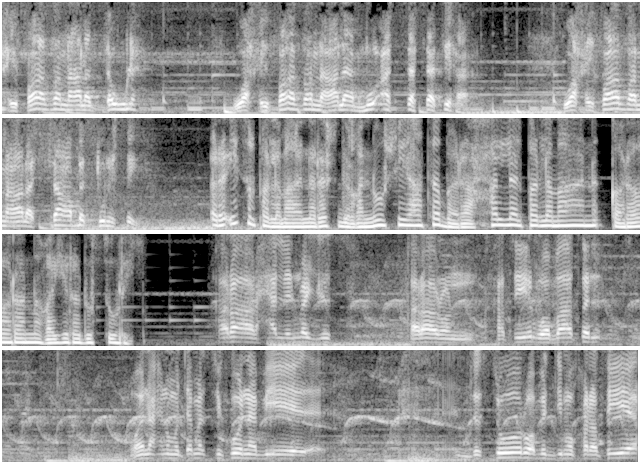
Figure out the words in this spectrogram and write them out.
حفاظا على الدولة وحفاظا على مؤسساتها وحفاظا على الشعب التونسي. رئيس البرلمان رشد الغنوشي اعتبر حل البرلمان قرارا غير دستوري. قرار حل المجلس قرار خطير وباطل. ونحن متمسكون بالدستور وبالديمقراطية.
